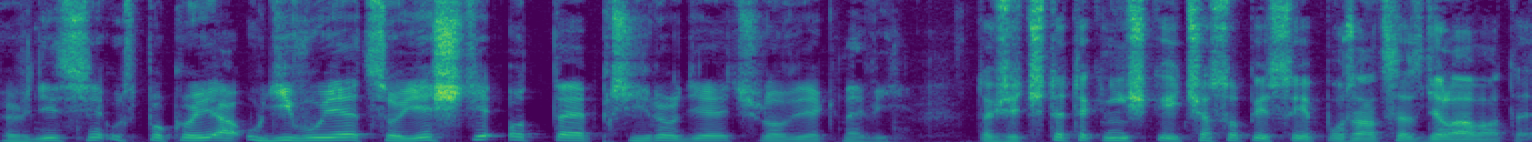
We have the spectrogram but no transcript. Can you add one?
vnitřně uspokojí a udivuje, co ještě o té přírodě člověk neví. Takže čtete knížky, časopisy, pořád se vzděláváte.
